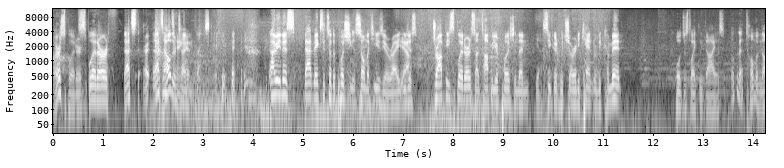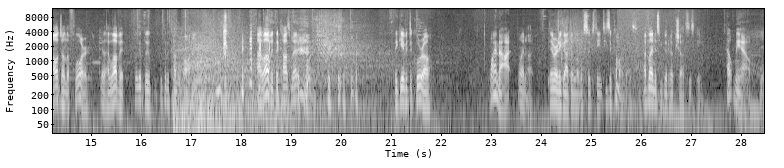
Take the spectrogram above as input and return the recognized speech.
Earth Splitter. Split Earth. That's that's God Elder dang Titan. I'm just kidding. I mean, this that makes it so the pushing is so much easier, right? Yeah. You just drop these splitters on top of your push, and then yeah, Secret, which already can't really commit, will just likely die. Is look at that tome of knowledge on the floor. That, I love it. Look at the look at the oh, I love it. The cosmetic. They gave it to Kuro. Why not? Why not? They already got their level 16s. He said, "Come on, guys. I've landed some good hook shots this game." Help me out. Yeah.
